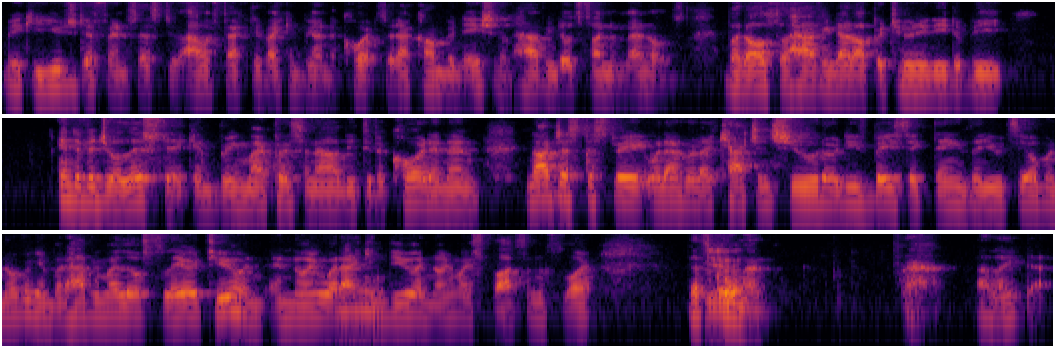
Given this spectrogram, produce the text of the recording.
make a huge difference as to how effective I can be on the court. So that combination of having those fundamentals, but also having that opportunity to be individualistic and bring my personality to the court. And then not just the straight whatever like catch and shoot or these basic things that you would see over and over again but having my little flair too and, and knowing what mm-hmm. i can do and knowing my spots on the floor. That's yeah. cool man. I like that.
